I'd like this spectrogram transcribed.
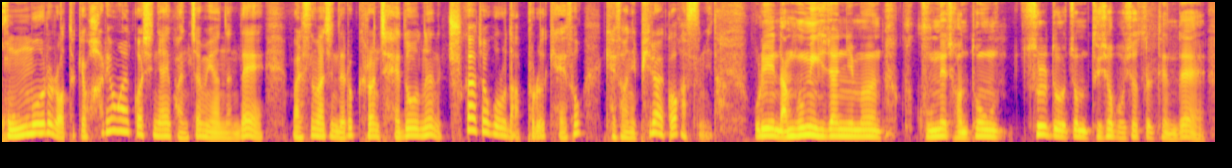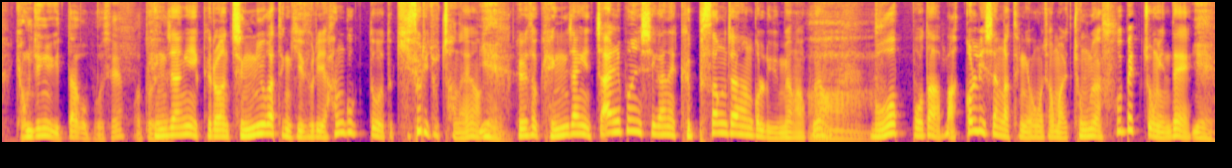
곡물을 어떻게 활용할 것이냐의 관점이었는데 말씀하신 대로 그런 제도는 추가적으로 앞으로 계속 개선이 필요할 것 같습니다. 우리 남국민 기자님은 국내 전통 술도 좀 드셔보셨을 텐데 경쟁력 있다고 보세요? 어떠세요? 굉장히 그런 증류 같은 기술이 한국도 또 기술이 좋잖아요. 예. 그래서 굉장히 짧은 시간에 급성장한 걸로 유명하고요. 아. 무엇보다 막걸리 시장 같은 경우 정말 종류가 수백 종인데 예.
